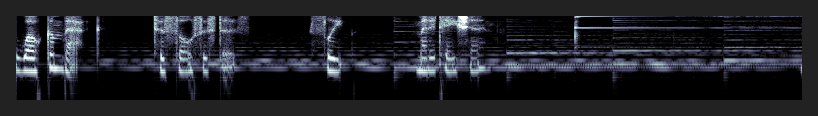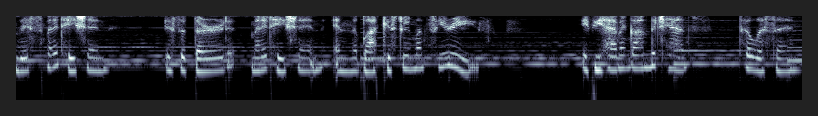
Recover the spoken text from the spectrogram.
Welcome back to Soul Sistas Sleep Meditations. This meditation is the third meditation in the Black History Month series. If you haven't gotten the chance to listen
